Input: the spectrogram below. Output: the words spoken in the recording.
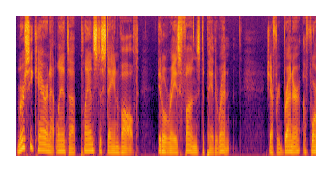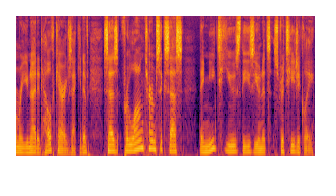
Mercy Care in Atlanta plans to stay involved. It'll raise funds to pay the rent. Jeffrey Brenner, a former United Healthcare executive, says for long term success, they need to use these units strategically.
